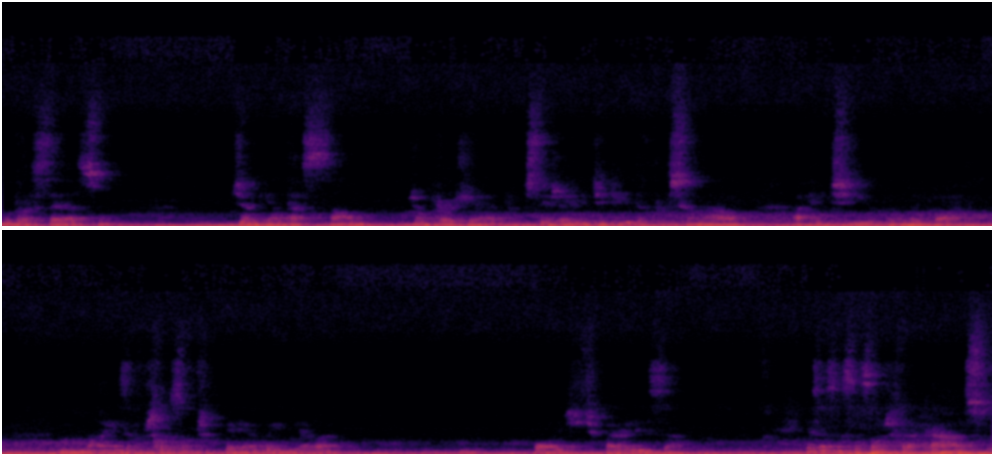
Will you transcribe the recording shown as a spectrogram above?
um processo de ambientação de um projeto, seja ele de vida profissional, afetivo, não importa, mas a frustração te pega e ela pode te paralisar. Essa sensação de fracasso,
